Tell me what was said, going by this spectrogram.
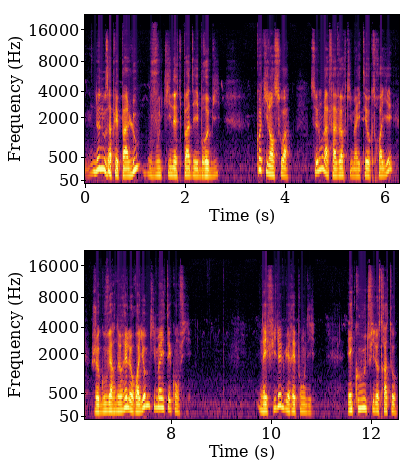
ne nous appelez pas loups, vous qui n'êtes pas des brebis. Quoi qu'il en soit, selon la faveur qui m'a été octroyée, je gouvernerai le royaume qui m'a été confié. Néphilé lui répondit. Écoute, Philostrato,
